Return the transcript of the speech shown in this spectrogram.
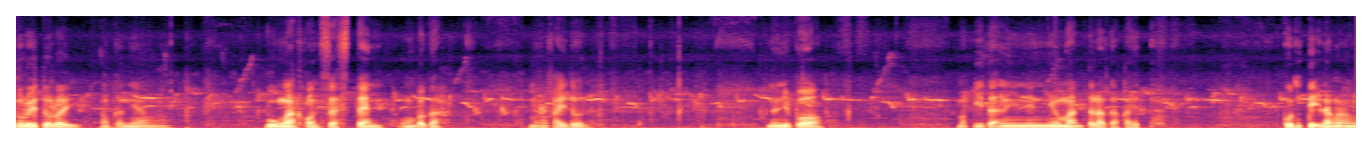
tuloy-tuloy ang kanyang bunga consistent umbaga mga kaidol. Ano nyo po? Makita ninyo man talaga kahit kunti lang ang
